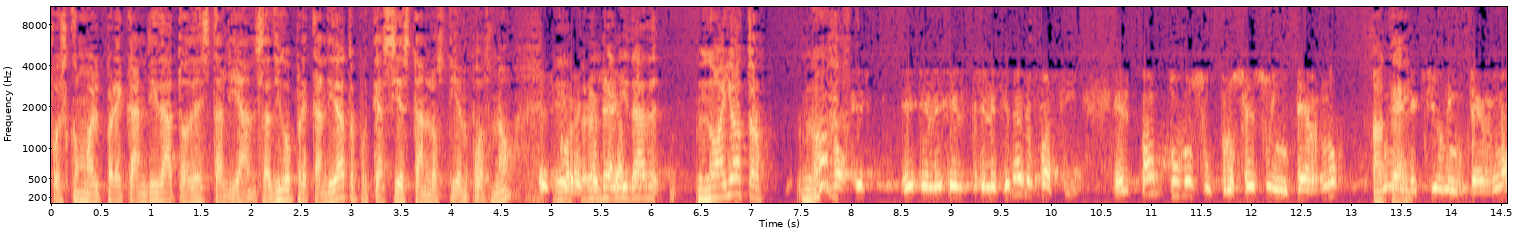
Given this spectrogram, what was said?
pues como el precandidato de esta alianza? Digo precandidato porque así están los tiempos, ¿no? Eh, correcto, pero en realidad no hay otro, ¿no? No, es- el, el- el escenario fue así. El PAN tuvo su proceso interno, Ok. una elección interna,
